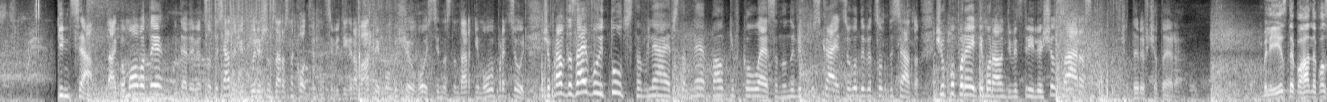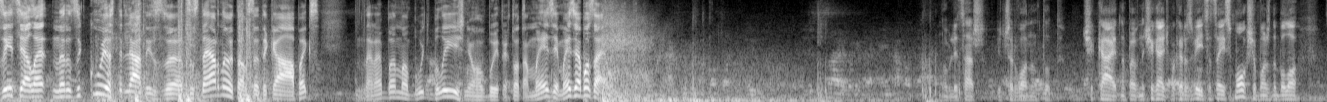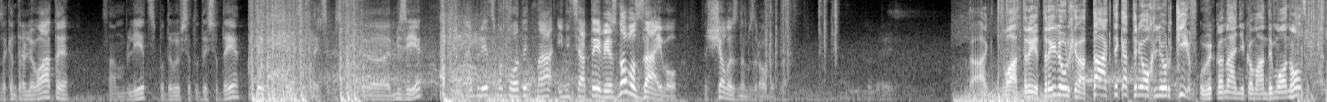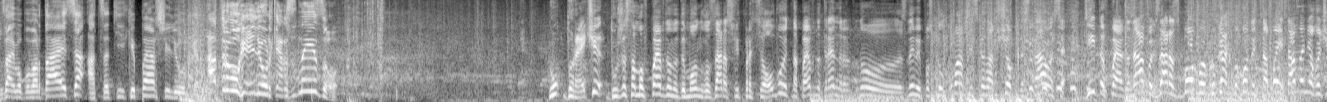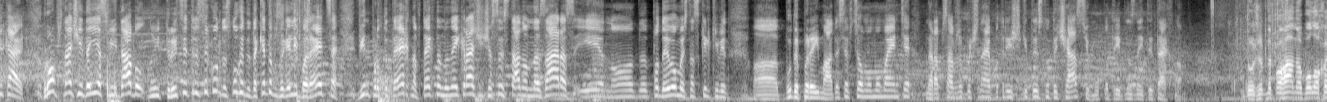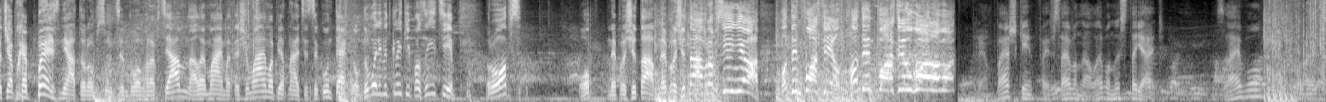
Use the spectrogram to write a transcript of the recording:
кінця, так би мовити. Іде 910, він вирішив зараз на конфіденсі відігравати, і поки що його ось ці нестандартні мови працюють. Щоправда, зайво і тут вставляє, вставляє палки в колеса, ну не відпускає цього 910 Що в попередньому раунді відстрілює, що зараз 4 в 4. Бліз, непогана позиція, але не ризикує стріляти з цистерною, там все-таки Апекс. Треба, мабуть, ближнього вбити. Хто там? Мезі? Мезі або Зайв? Ну, Бліцаж під червоним тут чекають, напевно, чекають, поки розвіється цей смок, щоб можна було законтролювати. Сам Бліц подивився туди-сюди. Дивиться, дивиться, е, Мізі. А Бліц виходить на ініціативі. Знову зайву. Що ви з ним зробите? Так, два, три, три люркера. Тактика трьох люрків у виконанні команди Монголс. Зайво повертається, а це тільки перший люркер. А другий люркер знизу. Ну, до речі, дуже самовпевнено Демонгол зараз відпрацьовують. Напевно, тренер ну з ними поспілкувався і сказав, що б не сталося. Дійте впевнено. Апек зараз бомбою в руках виходить на бей, там на нього чекають. Робс, наче й дає свій дабл. Ну і 33 секунди. Слухайте, таке то взагалі береться. Він проти техна, в техна не найкращі часи станом на зараз. І ну подивимось, наскільки він а, буде перейматися в цьому моменті. На рапса вже починає потрішки тиснути час. Йому потрібно знайти техно. Дуже б непогано було хоча б ХП зняти Робсу цим двом гравцям, але маємо те, що маємо. 15 секунд. Техно в доволі відкритій позиції. Робс. Оп, не прочитав, не прочитав. Робсіньо! Один постріл! Один постріл в голову! Три МПшки, 5-7, але вони стоять. Зайво,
